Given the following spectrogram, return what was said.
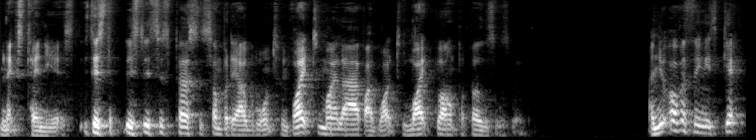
the next 10 years? Is this, the, is this person somebody I would want to invite to my lab? I'd like to write grant proposals with. And the other thing is get,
